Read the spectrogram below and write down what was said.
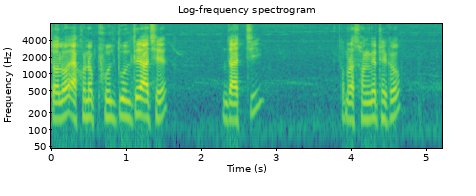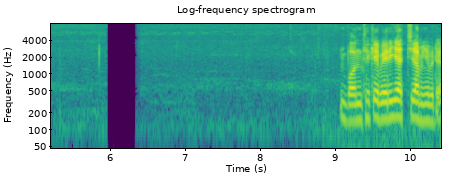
চলো, এখনও ফুল তুলতে আছে। যাচ্ছি। তোমরা সঙ্গে থেকেও বন থেকে বেরিয়ে যাচ্ছি আমি এবারে।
